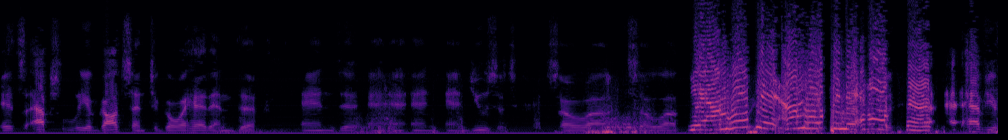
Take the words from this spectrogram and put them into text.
it's absolutely a godsend to go ahead and uh, and, uh, and and and use it. So uh, so uh, Yeah, I'm hoping I'm hoping it helps ha- have your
